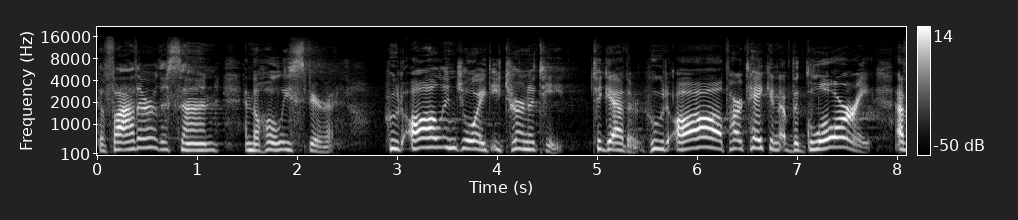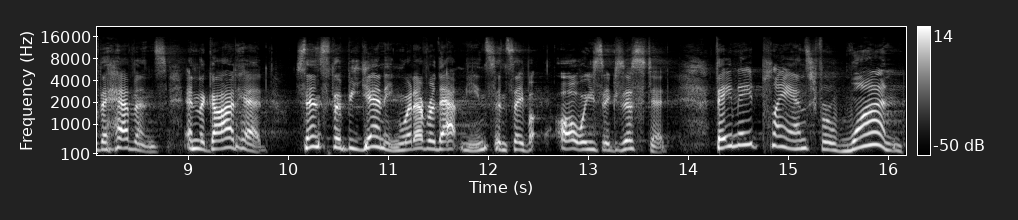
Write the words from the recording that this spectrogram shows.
the Father, the Son, and the Holy Spirit, who'd all enjoyed eternity together, who'd all partaken of the glory of the heavens and the Godhead since the beginning, whatever that means, since they've always existed. They made plans for one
